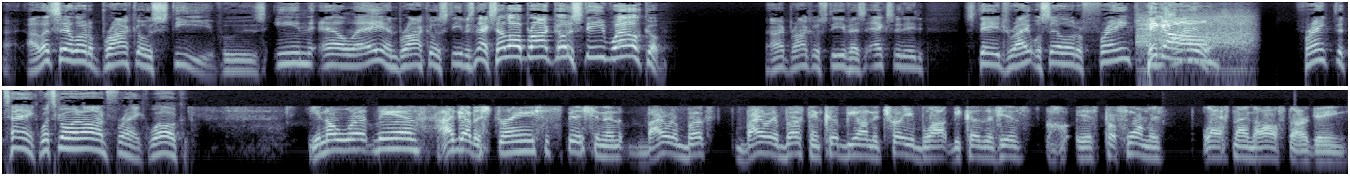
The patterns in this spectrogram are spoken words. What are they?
All right, uh, let's say hello to Bronco Steve, who's in L.A. and Bronco Steve is next. Hello, Bronco Steve. Welcome. All right, Bronco Steve has exited stage right. We'll say hello to Frank. He gone. Frank the Tank. What's going on, Frank? Welcome. You know what, man? I got a strange suspicion that Byron Bucks Byron Buxton could be on the trade block because of his his performance last night in the All Star game.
